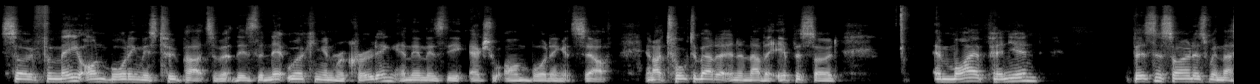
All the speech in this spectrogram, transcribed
So, for me, onboarding, there's two parts of it there's the networking and recruiting, and then there's the actual onboarding itself. And I talked about it in another episode. In my opinion, business owners, when they're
